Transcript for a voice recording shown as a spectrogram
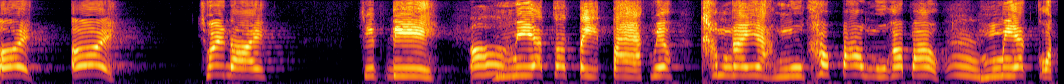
เอ้ย เอ้ย ช่วยหน่อย จิตดี เออเมียสติแตกเมียทำไงอะงูเข้าเป้างูเข้าเป้าเมียกด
